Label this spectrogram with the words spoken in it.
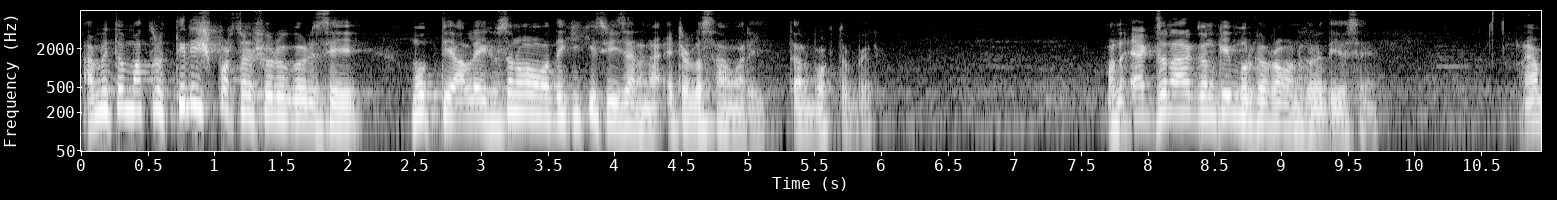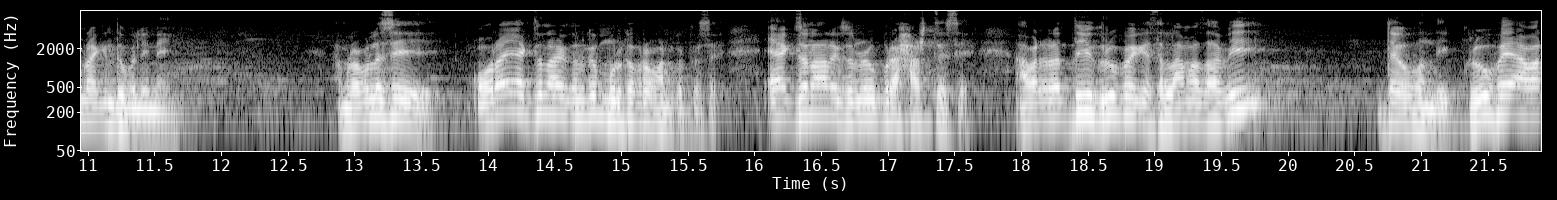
আমি তো মাত্র তিরিশ পার্সেন্ট শুরু করেছি। মুফতি আলী হোসেন মামা দেখি কিছুই জানে না। এটা হলো সামারি তার বক্তব্যের। মানে একজন আরেকজনকেই মূর্খ প্রমাণ করে দিয়েছে। আমরা কিন্তু বলি নেই। আমরা বলেছি, ওরাই একজন আরেকজনকে মূর্খ প্রমাণ করতেছে। একজন আরেকজনের উপরে হাসতেছে। আবার এরা দুই গ্রুপ হয়ে গেছে, লামা জাবি দেওবন্দি। গ্রুপ হয়ে আবার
